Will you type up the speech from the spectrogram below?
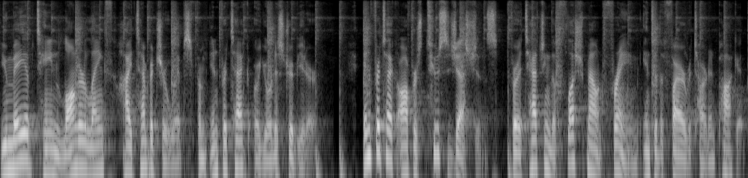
you may obtain longer length, high temperature whips from Infratech or your distributor. Infratech offers two suggestions for attaching the flush mount frame into the fire retardant pocket.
